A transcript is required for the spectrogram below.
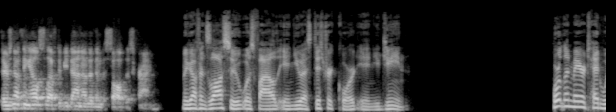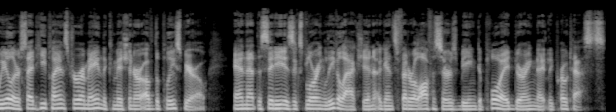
There's nothing else left to be done other than to solve this crime. McGuffin's lawsuit was filed in U.S. District Court in Eugene. Portland Mayor Ted Wheeler said he plans to remain the commissioner of the Police Bureau and that the city is exploring legal action against federal officers being deployed during nightly protests.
